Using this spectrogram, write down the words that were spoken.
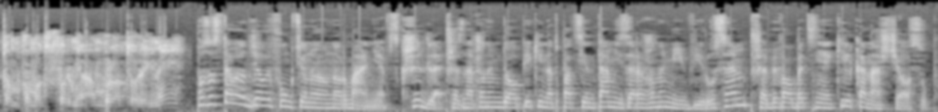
tą pomoc w formie ambulatoryjnej. Pozostałe oddziały funkcjonują normalnie. W skrzydle przeznaczonym do opieki nad pacjentami zarażonymi wirusem przebywa obecnie kilkanaście osób.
